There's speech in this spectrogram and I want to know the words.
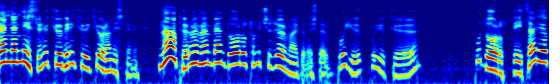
benden ne isteniyor? Q1'in Q2 oranı isteniyor. Ne yapıyorum? Hemen ben doğrultumu çiziyorum arkadaşlar. Bu yük, bu yükü bu doğrultuda iter ya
